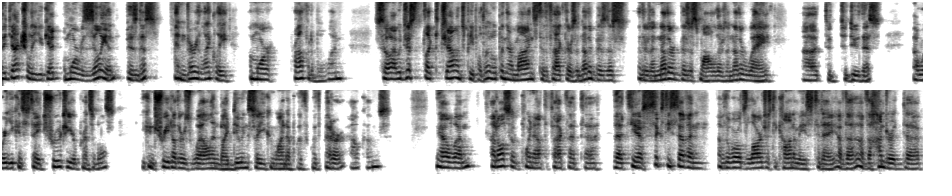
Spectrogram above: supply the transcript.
actually you get a more resilient business and very likely a more profitable one. So I would just like to challenge people to open their minds to the fact there's another business, there's another business model, there's another way uh, to, to do this uh, where you can stay true to your principles. You can treat others well, and by doing so, you can wind up with, with better outcomes. Now, um, I'd also point out the fact that uh, that you know 67 of the world's largest economies today, of the of the hundred uh,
